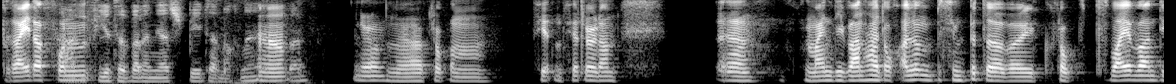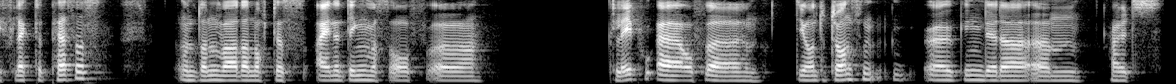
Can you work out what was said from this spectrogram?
drei davon. Ja, die vierte war dann ja später noch, ne? Ja. Ja, ja ich glaube am vierten Viertel dann. Äh, ich meine, die waren halt auch alle ein bisschen bitter, weil ich glaube, zwei waren Deflected Passes. Und dann war da noch das eine Ding, was auf äh, Claypool, äh, auf äh, Deontay Johnson äh, ging, der da ähm, halt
